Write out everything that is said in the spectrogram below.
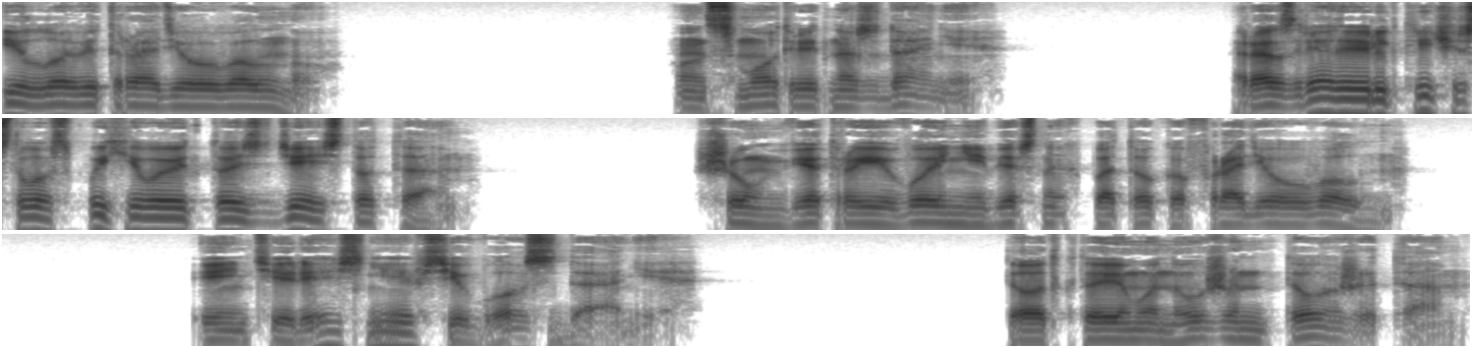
и ловит радиоволну. Он смотрит на здание. Разряды электричества вспыхивают то здесь, то там. Шум ветра и вой небесных потоков радиоволн. Интереснее всего здание. Тот, кто ему нужен, тоже там.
